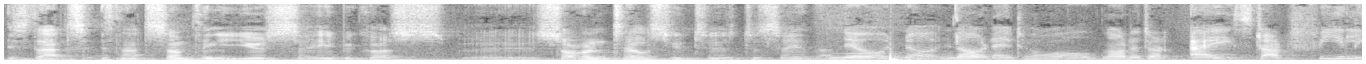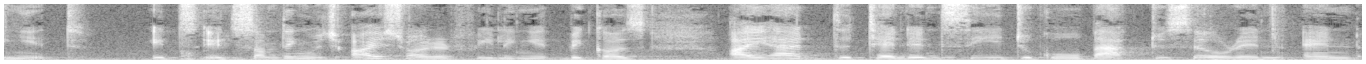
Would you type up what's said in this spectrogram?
is that is that something you say because uh, Soren tells you to, to say that? No, no, not at all, not at all. I start feeling it. It's okay. it's something which I started feeling it because I had the tendency to go back to Soren and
